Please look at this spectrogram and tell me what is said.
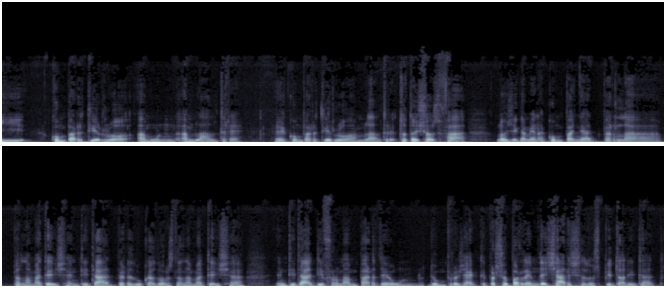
i compartir-lo amb, un, amb l'altre eh, compartir-lo amb l'altre. Tot això es fa, lògicament, acompanyat per la, per la mateixa entitat, per educadors de la mateixa entitat i formant part d'un projecte. Per això parlem de xarxa d'hospitalitat.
